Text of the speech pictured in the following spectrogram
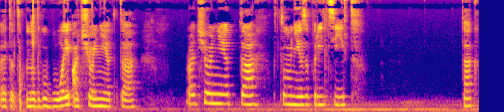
этот над губой. А чё нет-то? А чё нет-то? Кто мне запретит? Так,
